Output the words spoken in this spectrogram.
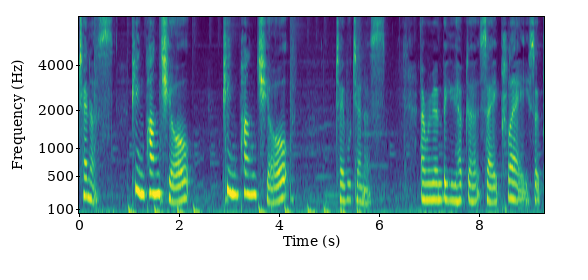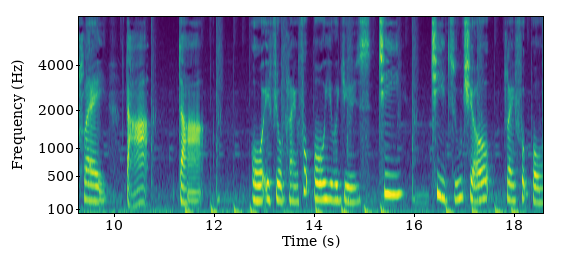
tennis 乒乓球乒乓球 table tennis and remember you have to say play so play 打打 or if you're playing football you would use 踢踢足球 play football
